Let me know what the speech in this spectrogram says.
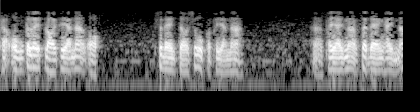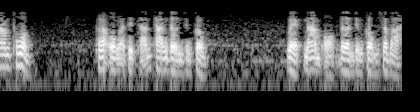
พระองค์ก็เลยปล่อยพญานาคออก แสดงต่อสู้กับพญานาคพญานาคแสดงให้น้ำท่วม พระองค์อธิษฐานทางเดินจึงกลมแหวกน้ำออกเดินจึงกลมสบาย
